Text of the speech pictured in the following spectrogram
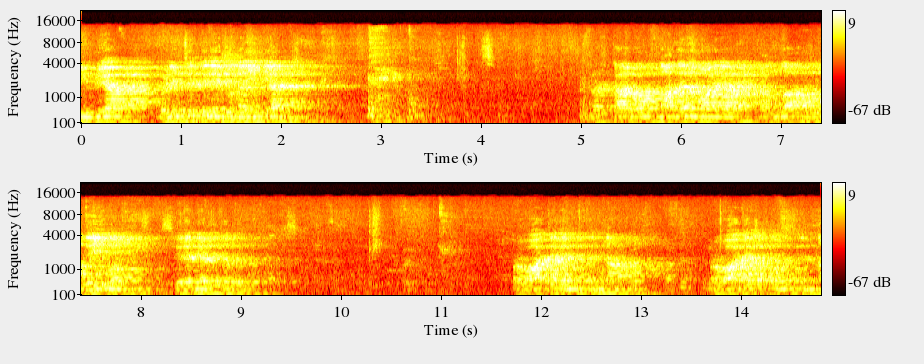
ദിവ്യ വെളിച്ചത്തിലേക്ക് നയിക്കാൻ സൃഷ്ടാവും നാഥനുമായ അള്ളാഹു ദൈവം തിരഞ്ഞെടുത്തത് പ്രവാചകൻ എന്ന പ്രവാചകത്വം എന്ന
